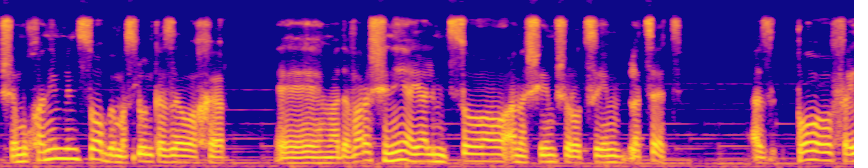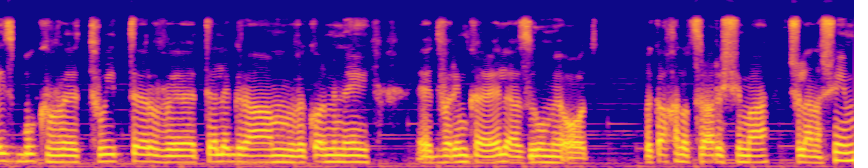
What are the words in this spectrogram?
שמוכנים לנסוע במסלול כזה או אחר. אה, הדבר השני היה למצוא אנשים שרוצים לצאת. אז פה פייסבוק וטוויטר וטלגרם וכל מיני אה, דברים כאלה עזרו מאוד. וככה נוצרה רשימה של אנשים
